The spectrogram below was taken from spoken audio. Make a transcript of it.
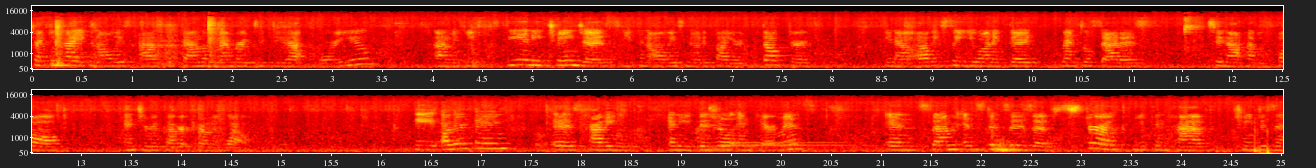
checking that, you can always ask a family member to do that for you. Um, if you see any changes, you can always notify your doctor. You know, obviously you want a good mental status to not have a fall and to recover from it well. The other thing is having any visual impairments. In some instances of stroke, you can have changes in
